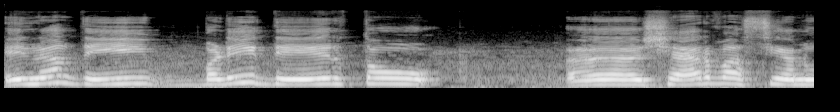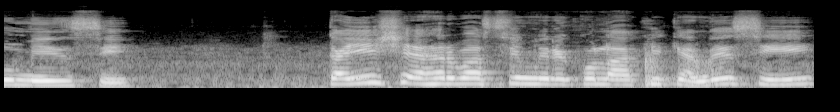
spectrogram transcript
ਇਹਨਾਂ ਦੀ ਬੜੀ ਦੇਰ ਤੋਂ ਸ਼ਹਿਰ ਵਾਸੀਆਂ ਨੂੰ ਉਮੀਦ ਸੀ। ਕਈ ਸ਼ਹਿਰ ਵਾਸੀ ਮੇਰੇ ਕੋਲ ਆ ਕੇ ਕਹਿੰਦੇ ਸੀ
